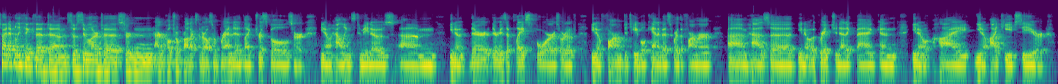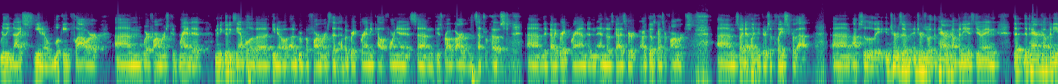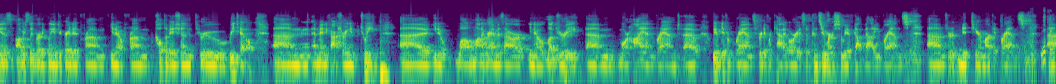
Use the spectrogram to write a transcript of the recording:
So I definitely think that um, so similar to certain agricultural products that are also branded, like Driscoll's or you know Hallings tomatoes. Um, you know there there is a place for sort of you know farm to table cannabis where the farmer um, has a you know a great genetic bank and you know high you know high THC or really nice you know looking flower um, where farmers could brand it. I mean, a good example of a you know a group of farmers that have a great brand in California is um, is Raw Garden in Central Coast. Um, they've got a great brand, and, and those guys are, are those guys are farmers. Um, so I definitely think there's a place for that. Um, absolutely. In terms of in terms of what the parent company is doing, the, the parent company is obviously vertically integrated from you know from cultivation through retail um, and manufacturing in between uh, you know, while Monogram is our, you know, luxury, um, more high-end brand, uh, we have different brands for different categories of consumers. So we have got value brands, um, sort of mid-tier market brands. Okay. Uh,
